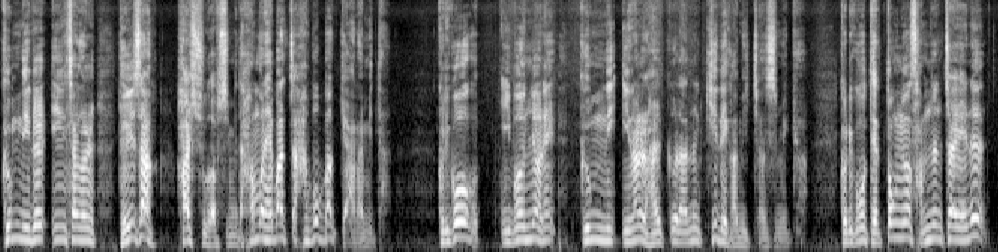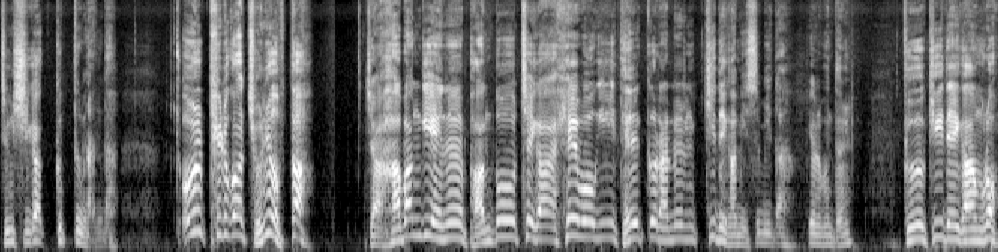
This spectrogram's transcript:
금리를 인상을 더 이상 할 수가 없습니다. 한번 해봤자 한 번밖에 안 합니다. 그리고 이번 년에 금리 인하를 할 거라는 기대감이 있지 않습니까? 그리고 대통령 3년 차에는 증시가 급등을 한다 쫄 필요가 전혀 없다. 자, 하반기에는 반도체가 회복이 될 거라는 기대감이 있습니다. 여러분들. 그 기대감으로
